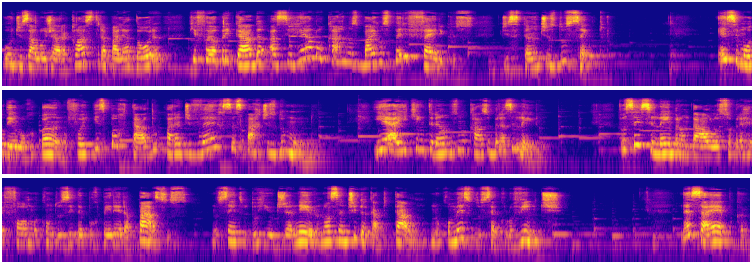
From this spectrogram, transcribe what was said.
por desalojar a classe trabalhadora, que foi obrigada a se realocar nos bairros periféricos, distantes do centro. Esse modelo urbano foi exportado para diversas partes do mundo. E é aí que entramos no caso brasileiro. Vocês se lembram da aula sobre a reforma conduzida por Pereira Passos, no centro do Rio de Janeiro, nossa antiga capital, no começo do século XX? Nessa época,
